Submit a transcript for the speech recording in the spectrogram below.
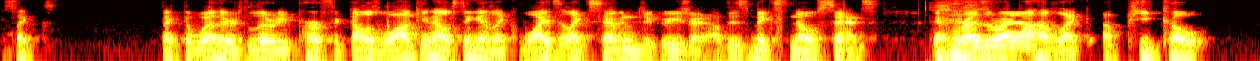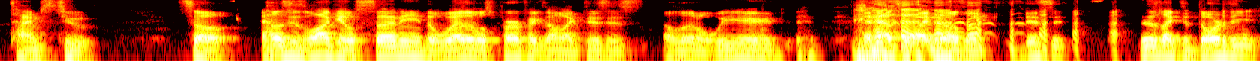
it's like like the weather is literally perfect. I was walking, I was thinking like, why is it like 70 degrees right now? This makes no sense. And Fresno right now have like a peak coat times two. So I was just walking, it was sunny, the weather was perfect. I'm like, this is a little weird. And that's what I know. Like, this is this is like the Dorothy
